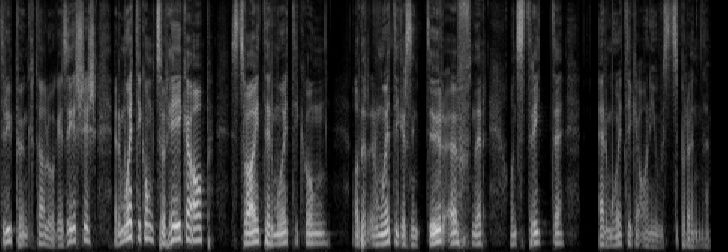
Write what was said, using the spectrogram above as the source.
drei Punkte anschauen. Das erste ist Ermutigung zur Hingabe. Das zweite, Ermutigung, oder Ermutiger sind Türöffner. Und das dritte, Ermutigen, ohne auszubrennen.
